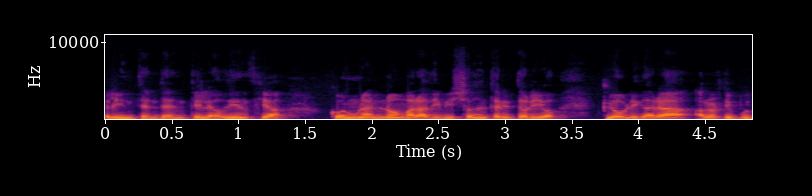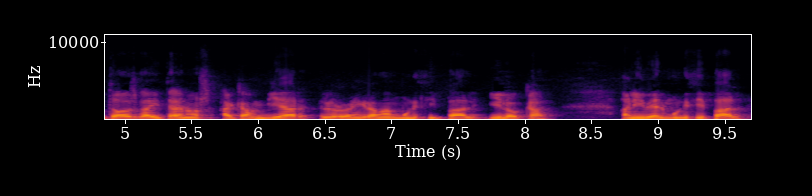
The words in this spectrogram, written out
el intendente y la audiencia, con una nómada división del territorio que obligará a los diputados gaditanos a cambiar el organigrama municipal y local. A nivel municipal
